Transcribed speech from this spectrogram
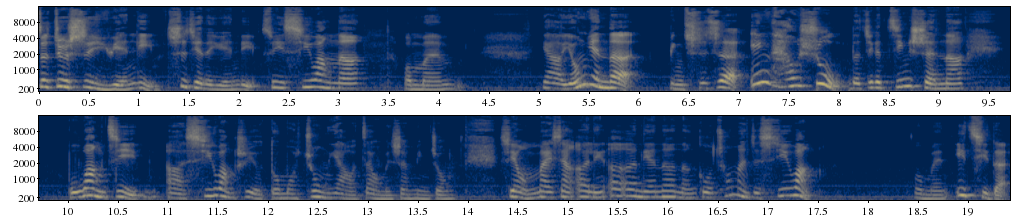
这就是原理，世界的原理。所以希望呢，我们要永远的秉持着樱桃树的这个精神呢，不忘记啊，希望是有多么重要在我们生命中。希望我们迈向二零二二年呢，能够充满着希望。我们一起的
